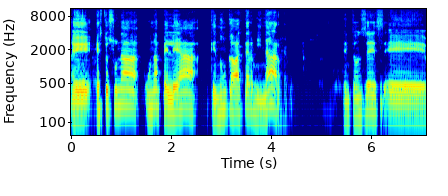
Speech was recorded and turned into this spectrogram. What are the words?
eh, esto es una, una pelea que nunca va a terminar. Entonces, eh,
